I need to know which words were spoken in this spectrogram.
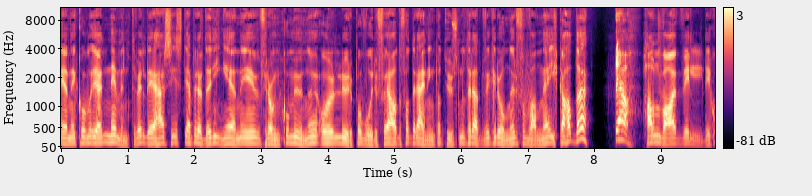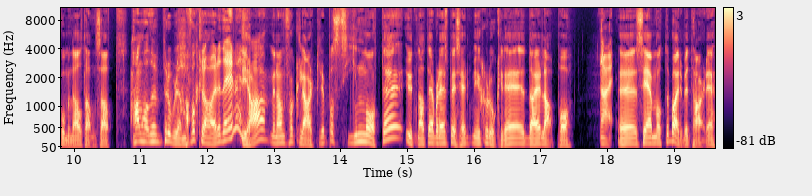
en i kommunen Jeg nevnte vel det her sist. Jeg prøvde å ringe en i Frogn kommune og lure på hvorfor jeg hadde fått regning på 1030 kroner for vann jeg ikke hadde. Ja, Han var veldig kommunalt ansatt. Han hadde problemer med å forklare det, eller? Ja, men han forklarte det på sin måte, uten at jeg ble spesielt mye klokere da jeg la på. Nei. Eh, Så jeg måtte bare betale.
